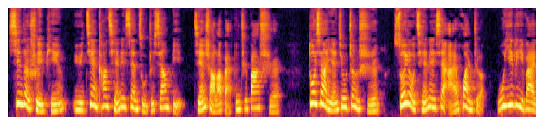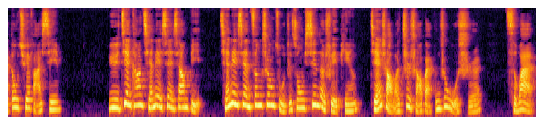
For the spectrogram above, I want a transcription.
锌的水平与健康前列腺组织相比，减少了百分之八十。多项研究证实，所有前列腺癌患者无一例外都缺乏锌。与健康前列腺相比，前列腺增生组织中锌的水平减少了至少百分之五十。此外，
